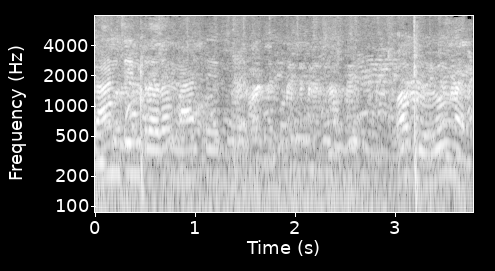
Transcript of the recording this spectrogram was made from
பேண்ட்டுன்றதா மேட்டு பாப்பு ரூம் மேட்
